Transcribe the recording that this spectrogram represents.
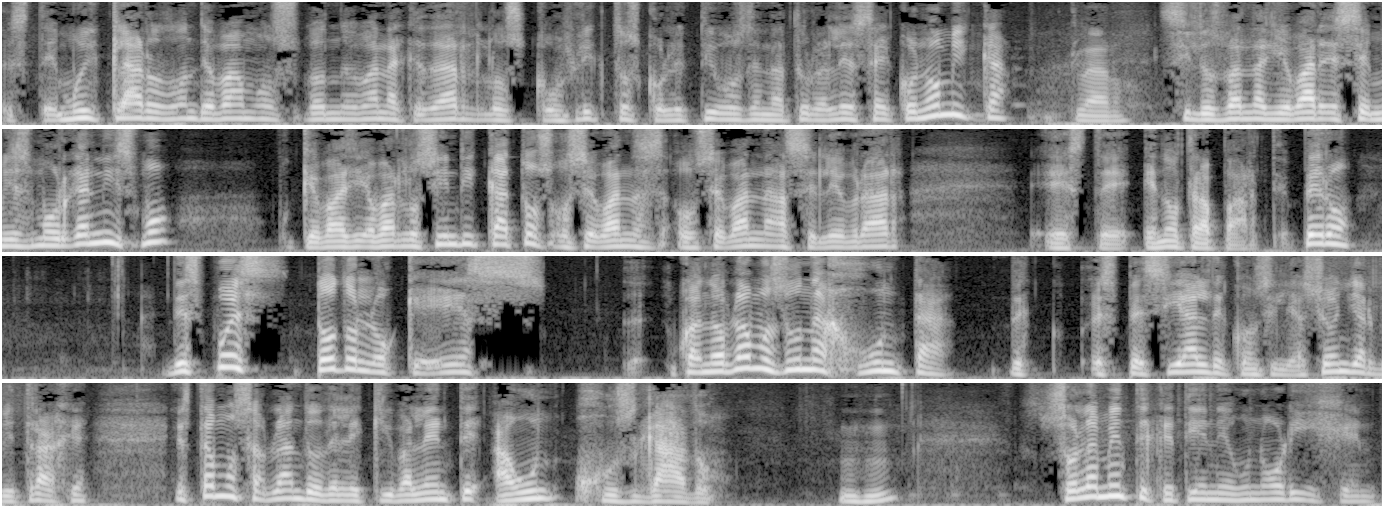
este, muy claro dónde vamos, dónde van a quedar los conflictos colectivos de naturaleza económica. Claro. Si los van a llevar ese mismo organismo que va a llevar los sindicatos o se van a, o se van a celebrar este, en otra parte. Pero después, todo lo que es, cuando hablamos de una junta especial de conciliación y arbitraje, estamos hablando del equivalente a un juzgado. Solamente que tiene un origen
